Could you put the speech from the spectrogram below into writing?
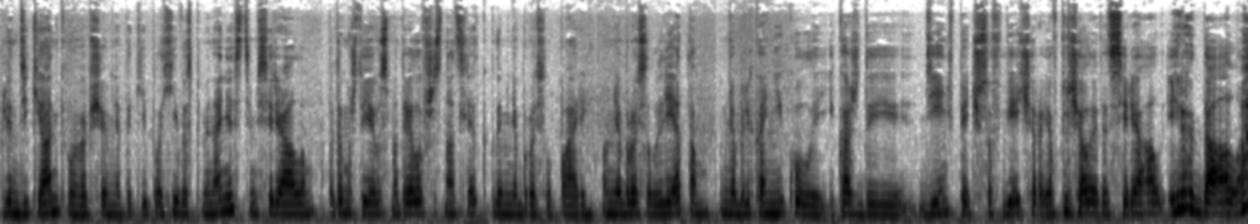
Блин, «Дикий ангел» вообще у меня такие плохие воспоминания с этим сериалом, потому что я его смотрела в 16 лет, когда меня бросил парень. Он меня бросил летом, у меня были каникулы, и каждый день в 5 часов вечера я включала этот сериал и рыдала.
